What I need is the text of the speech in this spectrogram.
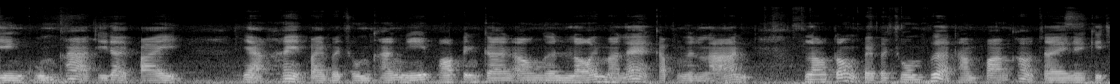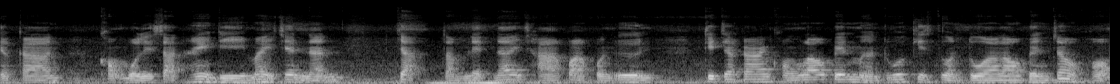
ริงๆ คุ้มค่าที่ได้ไป อยากให้ไปประชุมครั้งนี้ เพราะเป็นการเอาเงินร้อยมาแลกกับเงินล้าน เราต้องไปประชุมเพื่อทำความเข้าใจในกิจการของบริษัทให้ดีไม่เช่นนั้น จะสำเร็จได้ช้ากว่าคนอื่น กิจการของเราเป็นเหมือนธุรกิจส่วนตัวเราเป็นเจ้าของ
